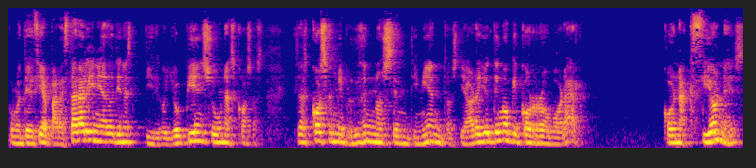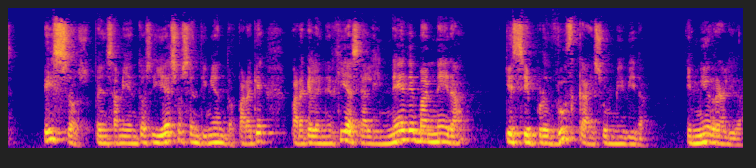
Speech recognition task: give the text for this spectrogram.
como te decía, para estar alineado tienes, y digo, yo pienso unas cosas, esas cosas me producen unos sentimientos y ahora yo tengo que corroborar con acciones esos pensamientos y esos sentimientos. ¿Para qué? Para que la energía se alinee de manera que se produzca eso en mi vida, en mi realidad.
